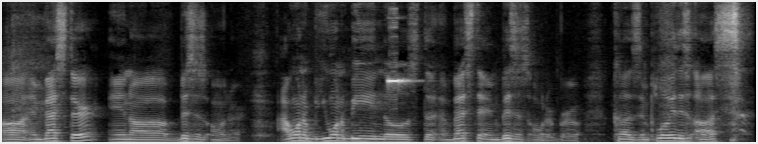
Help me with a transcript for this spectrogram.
uh, investor and uh, business owner. I want to be. You want to be in those the investor and business owner, bro. Cause employed is us.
